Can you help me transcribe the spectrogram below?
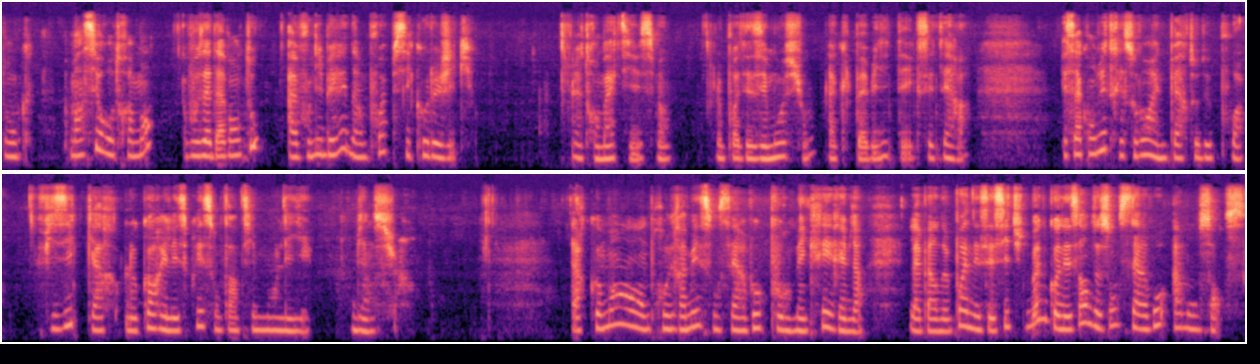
Donc, mincir autrement vous aide avant tout à vous libérer d'un poids psychologique. Le traumatisme, le poids des émotions, la culpabilité, etc. Et ça conduit très souvent à une perte de poids, physique car le corps et l'esprit sont intimement liés, bien sûr. Alors comment programmer son cerveau pour maigrir Eh bien, la perte de poids nécessite une bonne connaissance de son cerveau à mon sens,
